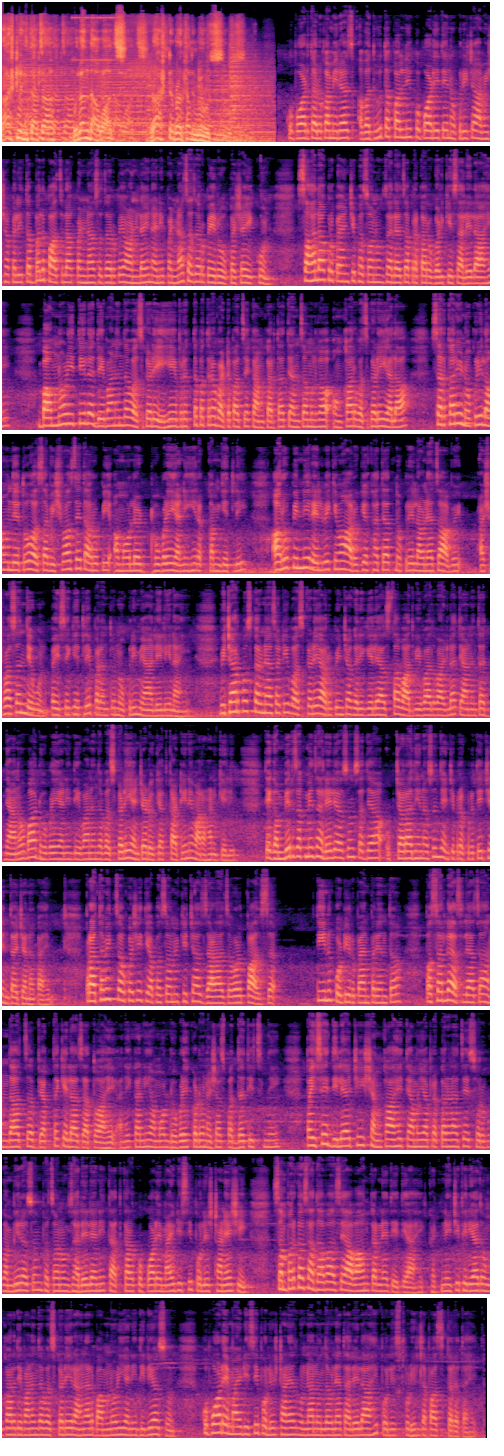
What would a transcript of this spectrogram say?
राष्ट्रहिताचा बुलंद आवाज. Rashtrapratham news. Kupwad taluka Miraj Avdhoot colony Kupwad येथे नोकरीच्या आमिषाखाली तब्बल पाच लाख पन्नास हजार रुपये ऑनलाईन आणि पन्नास हजार रुपये रोख अशा एकूण सहा लाख रुपयांची फसवणूक झाल्याचा प्रकार उघडकीस आलेला आहे. बामणोळीतील देवानंद वसगडे हे वृत्तपत्र वाटपाचे काम करतात. त्यांचा मुलगा ओंकार वसगडे याला सरकारी नोकरी लावून देतो असा विश्वास देत आरोपी अमोल ढोबळे यांनी ही रक्कम घेतली. आरोपींनी रेल्वे किंवा आरोग्य खात्यात नोकरी लावण्याचा आवे आश्वासन देऊन पैसे घेतले परंतु नोकरी मिळालेली नाही. विचारपूस करण्यासाठी वसकडे आरोपींच्या घरी गेले असता वादविवाद वाढला. त्यानंतर ज्ञानोबा ढोबळे यांनी देवानंद वसकडे यांच्या डोक्यात काठीने मारहाण केली. ते गंभीर जखमी झालेले असून सध्या उपचाराधीन असून त्यांची प्रकृती चिंताजनक आहे. प्राथमिक चौकशीत या फसवणुकीच्या जाळाजवळपास तीन कोटी रुपयांपर्यंत पसरले असल्याचा अंदाज व्यक्त केला जातो आहे. अनेकांनी अमोल ढोबळेकडून अशाच पद्धतीने पैसे दिल्याची शंका आहे. त्यामुळे या प्रकरणाचे स्वरूप गंभीर असून फसवणूक झालेल्यांनी तात्काळ Kupwad M I D C police ठाण्याशी संपर्क साधावा असे आवाहन करण्यात येते आहे. घटनेची फिर्याद ओंकार देवानंद वसकडे राहणार बामनोळी यांनी दिली असून Kupwad M I D C police ठाण्यात गुन्हा नोंदवण्यात आलेला आहे. पोलीस पुढील तपास करत आहेत.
